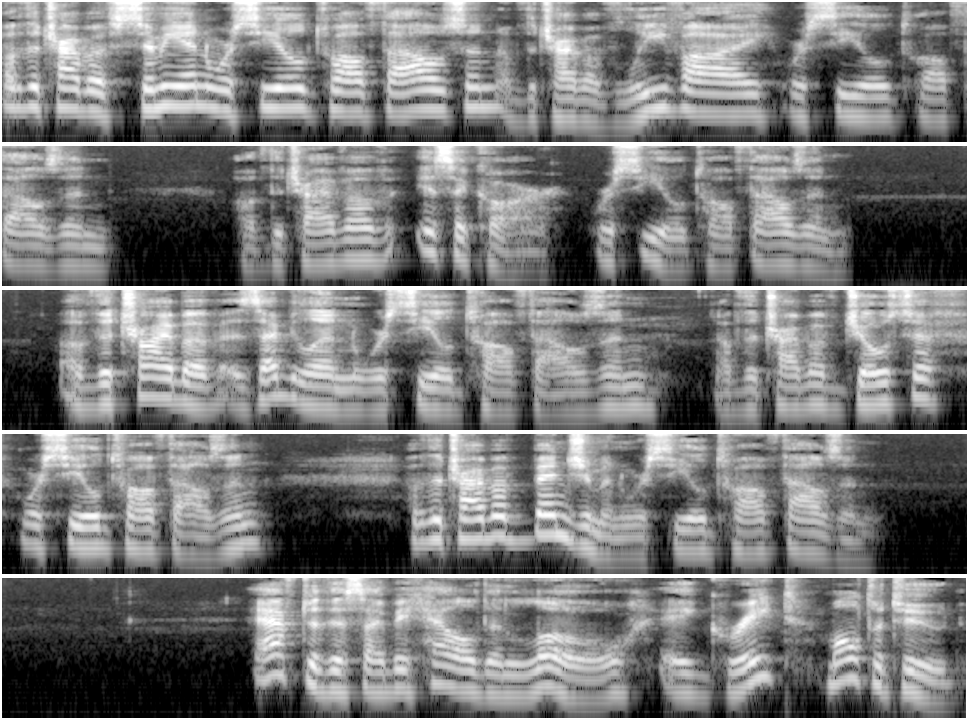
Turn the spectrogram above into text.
Of the tribe of Simeon were sealed 12,000. Of the tribe of Levi were sealed 12,000. Of the tribe of Issachar were sealed 12,000. Of the tribe of Zebulun were sealed 12,000. Of the tribe of Joseph were sealed 12,000. Of the tribe of Benjamin were sealed 12,000. After this I beheld, and lo, a great multitude,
